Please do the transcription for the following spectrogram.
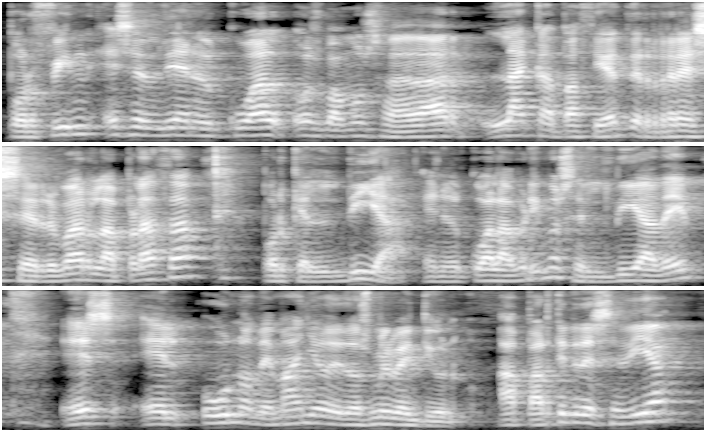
por fin es el día en el cual os vamos a dar la capacidad de reservar la plaza porque el día en el cual abrimos, el día D, es el 1 de mayo de 2021. A partir de ese día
